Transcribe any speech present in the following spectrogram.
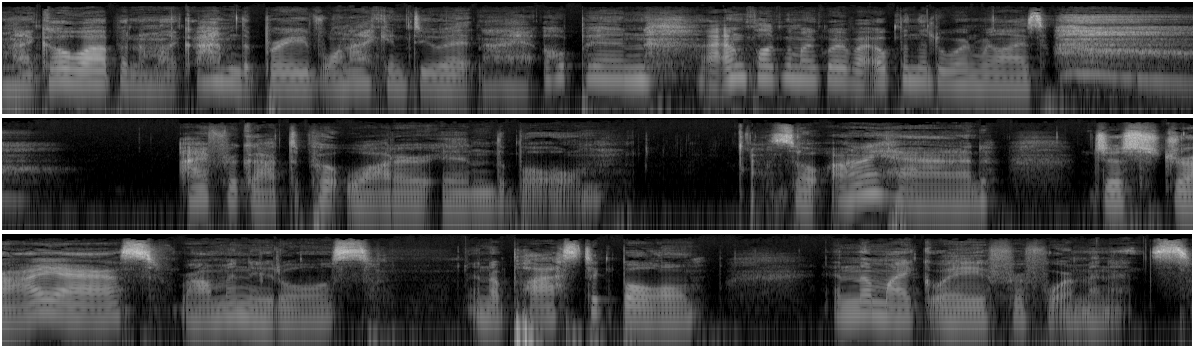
And I go up and I'm like, I'm the brave one. I can do it. And I open, I unplug the microwave. I open the door and realize I forgot to put water in the bowl. So I had just dry ass ramen noodles in a plastic bowl in the microwave for four minutes.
